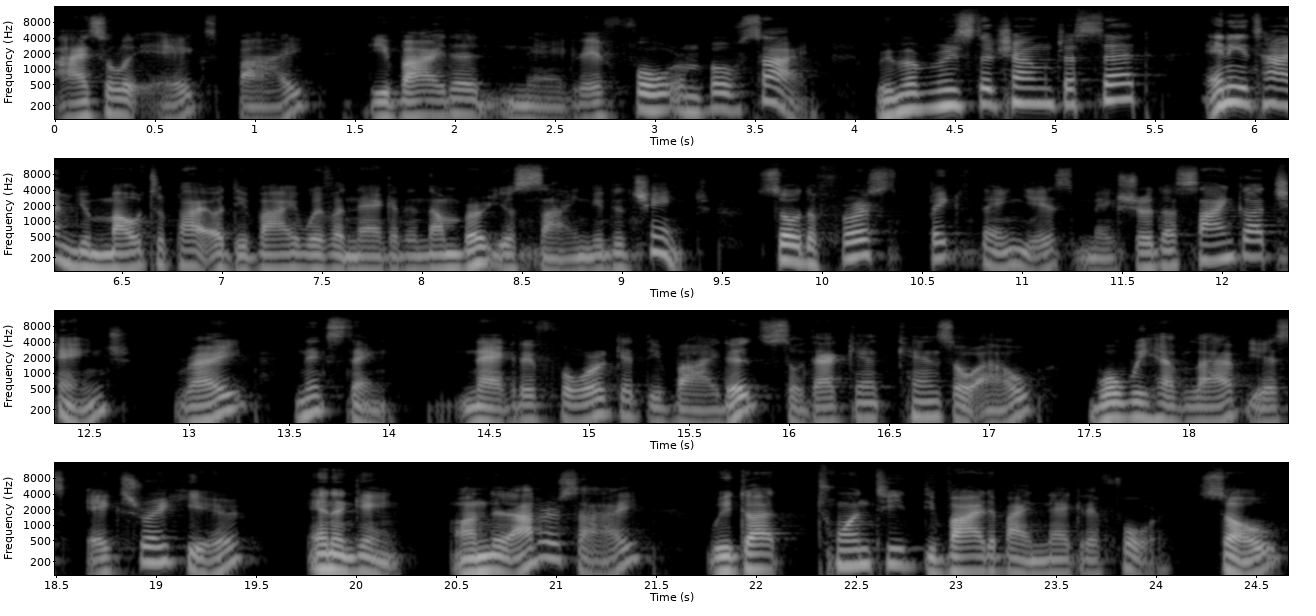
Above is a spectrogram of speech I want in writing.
isolate x by divided negative 4 on both sides. Remember Mr. Cheung just said? Anytime you multiply or divide with a negative number, your sign need to change. So the first big thing is make sure the sign got changed, right? Next thing, negative 4 get divided, so that get cancel out. What we have left is x right here. And again, on the other side, we got 20 divided by negative 4. So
